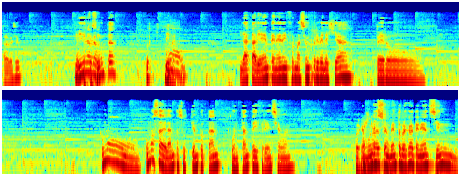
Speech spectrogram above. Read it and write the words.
Claro que sí. Oye, una pregunta. ¿Por qué, cómo- Ya está bien tener información privilegiada, pero... ¿Cómo, cómo se adelanta sus tiempos tan, con tanta diferencia, weón? Porque algunos de esos inventos, por ejemplo, tenían 100,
